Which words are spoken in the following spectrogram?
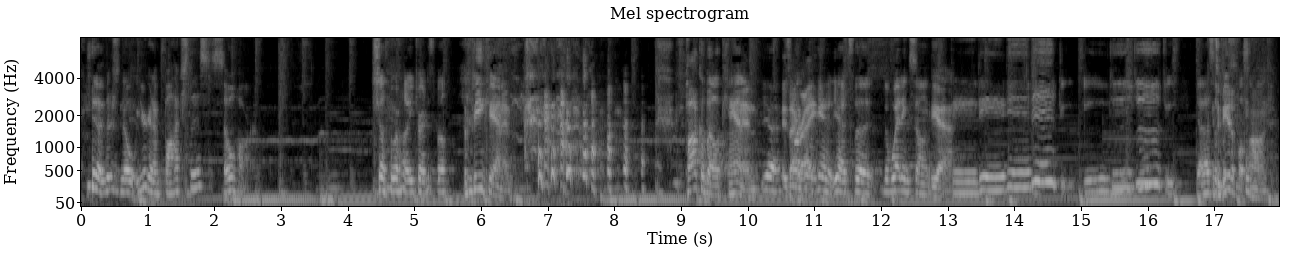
Yeah, there's no you're gonna botch this so hard. Show the world how you tried to spell. The P cannon. Pachelbel Canon. Yeah. Is that Pachelbel right? Canon. Yeah, it's the, the wedding song. Yeah. Do, do, do, yeah that's it's a, a beautiful song.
